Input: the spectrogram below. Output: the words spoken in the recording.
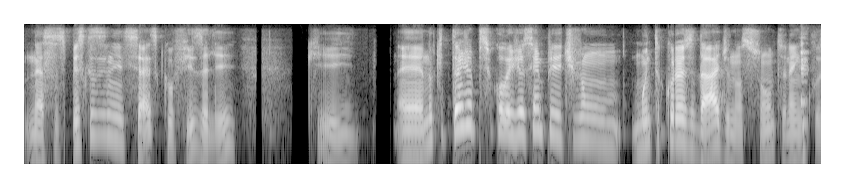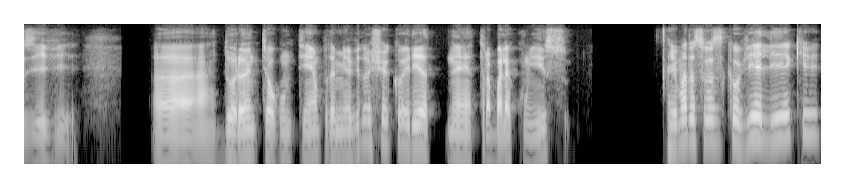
nessas pesquisas iniciais que eu fiz ali, que é, no que tange a psicologia eu sempre tive um, muita curiosidade no assunto, né? Inclusive uh, durante algum tempo da minha vida, eu achei que eu iria né, trabalhar com isso. E uma das coisas que eu vi ali é que,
